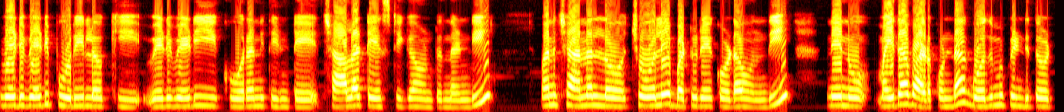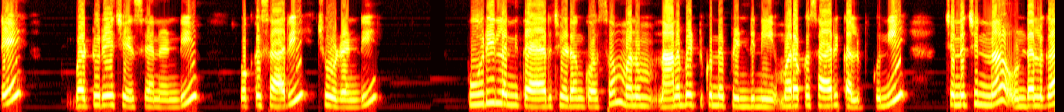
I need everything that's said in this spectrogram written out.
వేడి వేడి పూరీలోకి వేడి వేడి ఈ కూరని తింటే చాలా టేస్టీగా ఉంటుందండి. మన ఛానల్లో చోలే బటురే కూడా ఉంది. నేను మైదా వాడకుండా గోధుమ పిండితోటే బటురే చేశానండి. ఒక్కసారి చూడండి. పూరీలన్నీ తయారు చేయడం కోసం మనం నానబెట్టుకున్న పిండిని మరొకసారి కలుపుకుని చిన్న చిన్న ఉండలుగా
